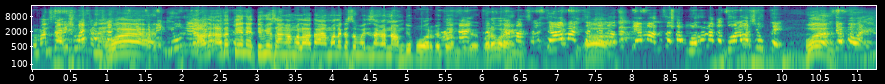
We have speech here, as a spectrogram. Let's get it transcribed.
तुम्हाला विश्वास नाही? होय. आता आता ते नाही तुम्ही सांगा मला. आता आम्हाला कसं माहिती सांगा नामदेव पवार कसं बरोबर आहे ना? मरून आता दोन वर्ष होते होय. तुमच्या पवार. आणि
